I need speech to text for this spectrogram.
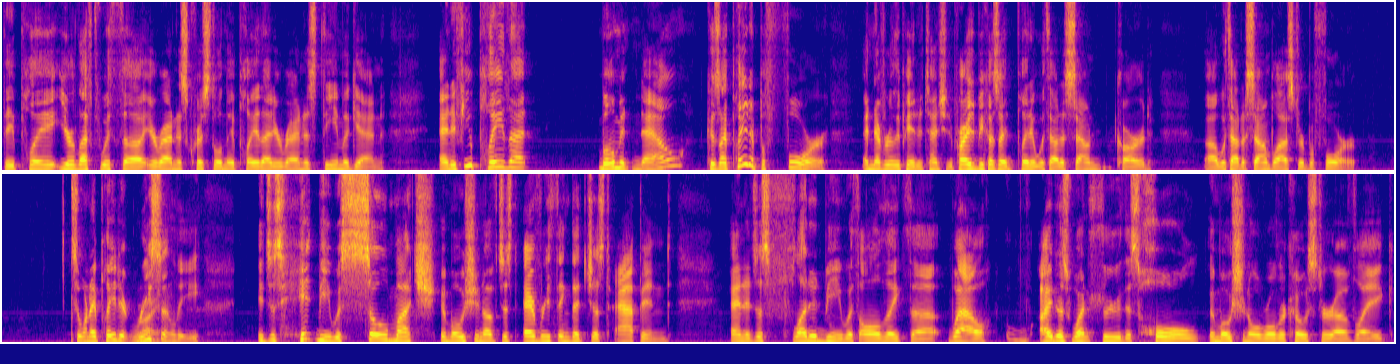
they play. You're left with Erana's crystal, and they play that Erana's theme again, and if you play that moment now, because I played it before and never really paid attention, probably because I'd played it without a sound card, uh, without a sound blaster before. So when I played it recently, right. it just hit me with so much emotion of just everything that just happened. And it just flooded me with all like the wow, I just went through this whole emotional roller coaster of like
